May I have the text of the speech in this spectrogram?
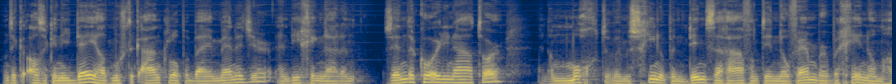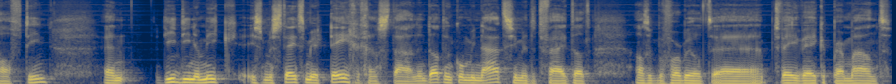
Want ik, als ik een idee had, moest ik aankloppen bij een manager. En die ging naar een zendercoördinator. En dan mochten we misschien op een dinsdagavond in november beginnen om half tien. En die dynamiek is me steeds meer tegen gaan staan. En dat in combinatie met het feit dat als ik bijvoorbeeld eh, twee weken per maand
